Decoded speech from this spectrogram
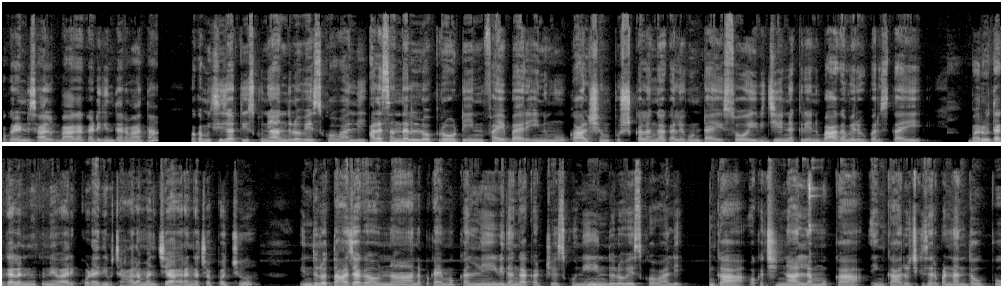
ఒక రెండు సార్లు బాగా కడిగిన తర్వాత ఒక మిక్సీ జార్ తీసుకుని అందులో వేసుకోవాలి. అలసందల్లో ప్రోటీన్ ఫైబర్ ఇనుము కాల్షియం పుష్కలంగా కలిగి ఉంటాయి. సో ఇవి జీర్ణక్రియను బాగా మెరుగుపరుస్తాయి. బరువు తగ్గాలనుకునే వారికి కూడా ఇది చాలా మంచి ఆహారంగా చెప్పొచ్చు. ఇందులో తాజాగా ఉన్న ఆనపకాయ ముక్కల్ని ఈ విధంగా కట్ చేసుకొని ఇందులో వేసుకోవాలి. ఇంకా ఒక చిన్న అల్లం ముక్క ఇంకా రుచికి సరిపడినంత ఉప్పు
